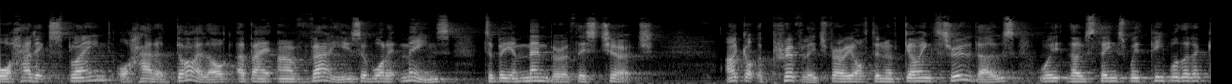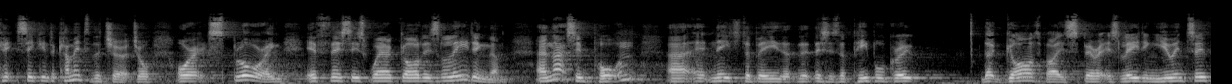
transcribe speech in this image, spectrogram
or had explained or had a dialogue about our values of what it means to be a member of this church. I got the privilege very often of going through those those things with people that are seeking to come into the church or or exploring if this is where God is leading them, and that's important. Uh, it needs to be that, that this is a people group that God, by His Spirit, is leading you into?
